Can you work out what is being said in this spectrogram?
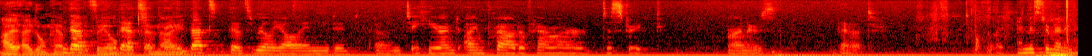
I, I don't have that That's- available That's okay, that's, that's really all I needed um, to hear. I'm, I'm proud of how our district honors that. And Mr. Menninger?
